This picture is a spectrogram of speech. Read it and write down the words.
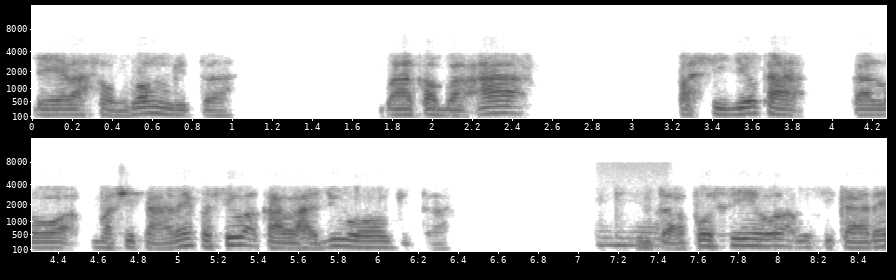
daerah Sorong gitu lah baka baa pasti juga kak kalau masih kare pasti awak kalah juga gitu Iya. untuk apa sih awak masih kare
